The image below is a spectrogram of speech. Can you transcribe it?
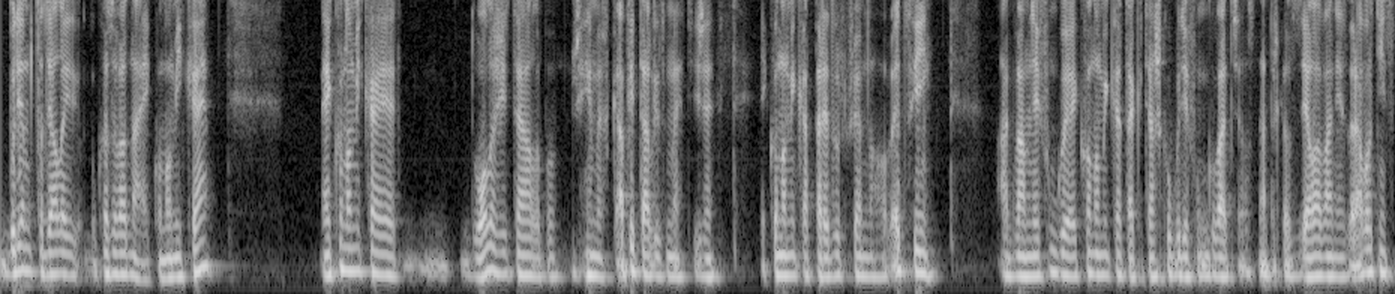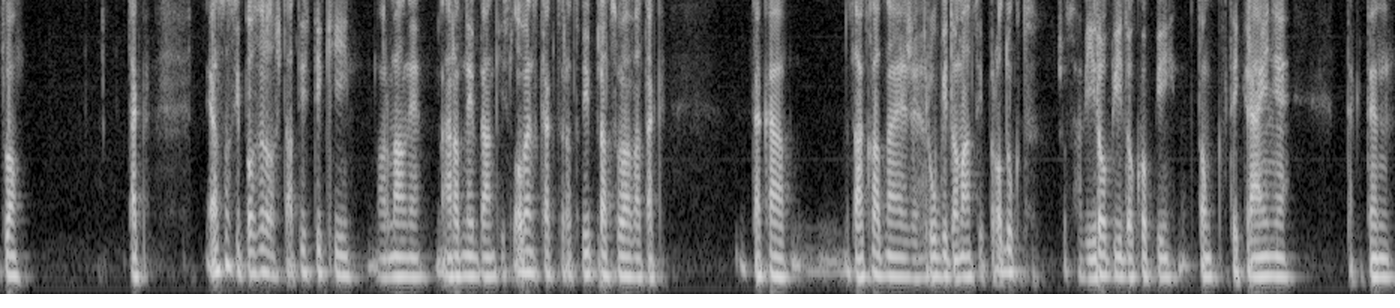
budem to ďalej ukazovať na ekonomike. Ekonomika je dôležitá, lebo žijeme v kapitalizme, čiže ekonomika predurčuje mnoho vecí. Ak vám nefunguje ekonomika, tak ťažko bude fungovať napríklad vzdelávanie, zdravotníctvo. Tak ja som si pozrel štatistiky normálne Národnej banky Slovenska, ktorá to vypracováva, tak taká základná je, že hrubý domáci produkt, čo sa vyrobí dokopy v, tom, v tej krajine, tak ten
